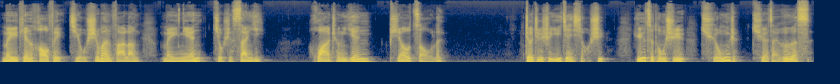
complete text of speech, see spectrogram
每天耗费九十万法郎，每年就是三亿，化成烟飘走了。这只是一件小事，与此同时，穷人却在饿死。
